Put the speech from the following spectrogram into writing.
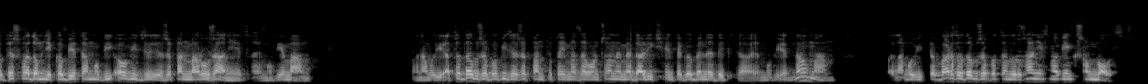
Podeszła do mnie kobieta, mówi, o widzę, że pan ma różaniec. A ja mówię, mam. Ona mówi, a to dobrze, bo widzę, że pan tutaj ma załączony medalik świętego Benedykta. A ja mówię, no mam. Ona mówi, to bardzo dobrze, bo ten różaniec ma większą moc.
